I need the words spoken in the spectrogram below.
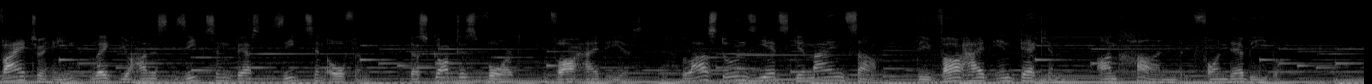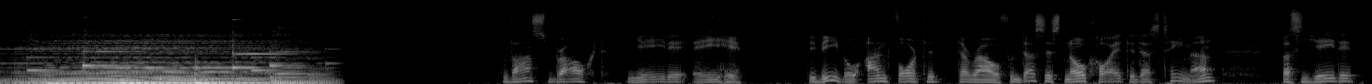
Weiterhin legt Johannes 17, Vers 17 offen, dass Gottes Wort Wahrheit ist. Lasst uns jetzt gemeinsam die Wahrheit entdecken anhand von der Bibel. Was braucht jede Ehe? Die Bibel antwortet darauf und das ist noch heute das Thema, was jede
